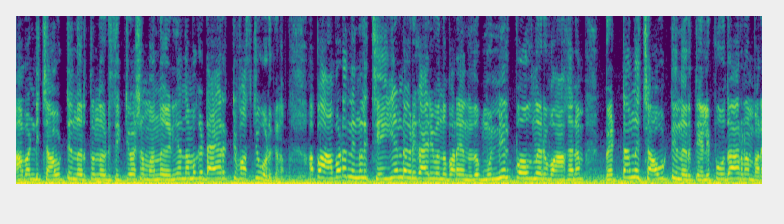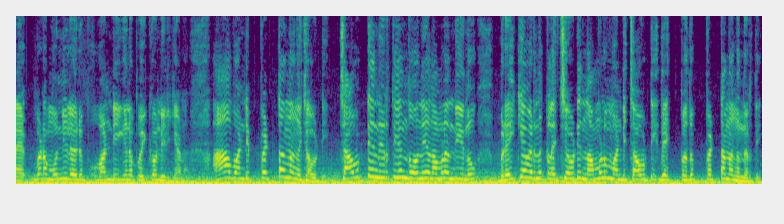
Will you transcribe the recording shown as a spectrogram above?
ആ വണ്ടി ചവിട്ടി നിർത്തുന്ന ഒരു സിറ്റുവേഷൻ വന്നു കഴിഞ്ഞാൽ നമുക്ക് ഡയറക്റ്റ് ഫസ്റ്റ് കൊടുക്കണം. അപ്പോൾ അവിടെ നിങ്ങൾ ചെയ്യേണ്ട ഒരു കാര്യം എന്ന് പറയുന്നത് മുന്നിൽ പോകുന്ന ഒരു വാഹനം പെട്ടെന്ന് ചവിട്ടി നിർത്തിയാൽ ഇപ്പോൾ ഉദാഹരണം പറയാം. ഇവിടെ മുന്നിൽ ഒരു വണ്ടി ഇങ്ങനെ പോയിക്കൊണ്ടിരിക്കുകയാണ്. ആ വണ്ടി പെട്ടെന്ന് അങ്ങ് ചവിട്ടി. ചവിട്ടി നിർത്തിയെന്ന് തോന്നിയാൽ നമ്മൾ എന്ത് ചെയ്യുന്നു ബ്രേക്ക് വരുന്ന ക്ലച്ച് ചവിട്ടി നമ്മളും വണ്ടി ചവിട്ടി. ഇതേ ഇപ്പോൾ ഇത് പെട്ടെന്ന് അങ്ങ് നിർത്തി.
